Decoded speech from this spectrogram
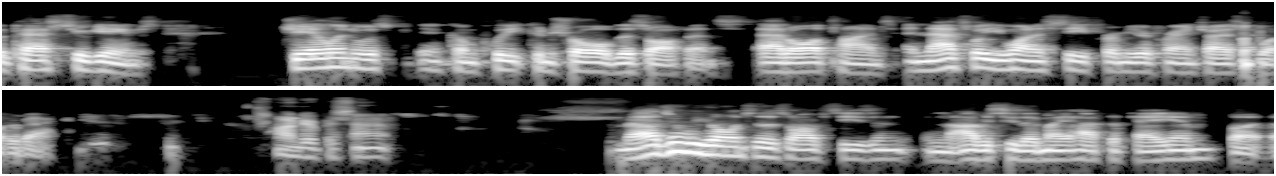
the past two games, Jalen was in complete control of this offense at all times, and that's what you want to see from your franchise quarterback. Hundred percent. Imagine we go into this offseason and obviously they might have to pay him, but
